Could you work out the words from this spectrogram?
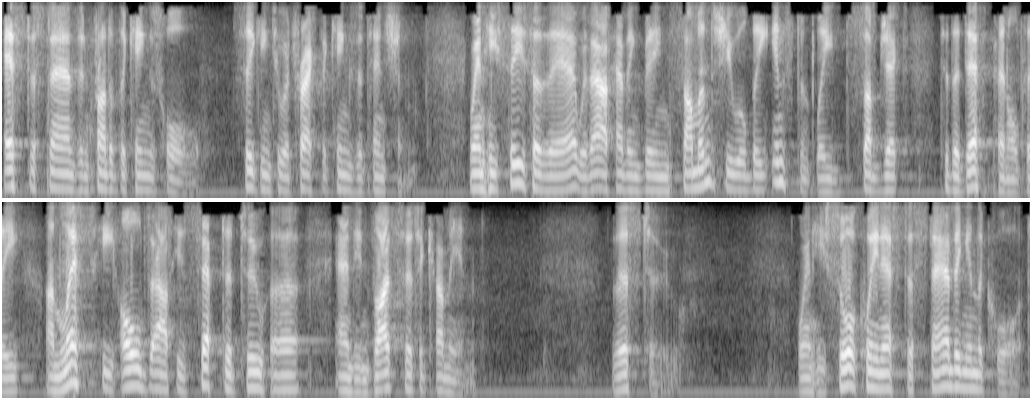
Esther stands in front of the king's hall, seeking to attract the king's attention. When he sees her there, without having been summoned, she will be instantly subject to the death penalty unless he holds out his scepter to her and invites her to come in. Verse 2. When he saw Queen Esther standing in the court,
